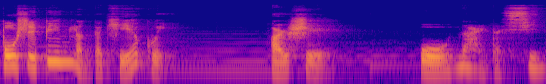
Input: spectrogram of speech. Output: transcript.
不是冰冷的铁轨，而是无奈的心。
